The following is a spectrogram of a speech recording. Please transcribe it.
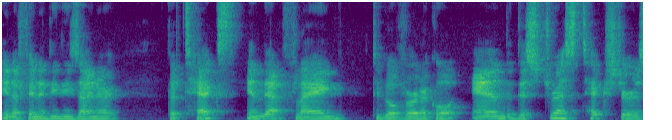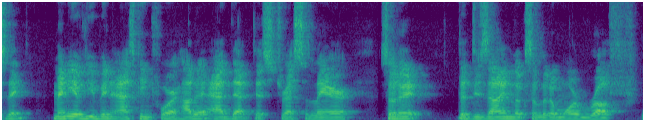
in Affinity Designer, the text in that flag to go vertical, and the distress textures that many of you have been asking for, how to add that distress layer so that the design looks a little more rough.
